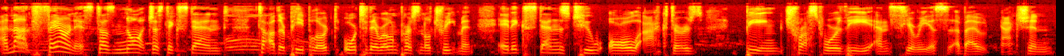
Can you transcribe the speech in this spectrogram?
And that fairness does not just extend to other people or, or to their own personal treatment. It extends to all actors being trustworthy and serious about action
